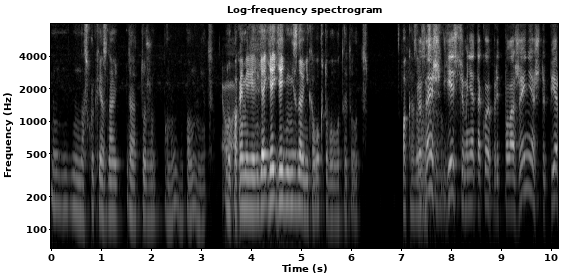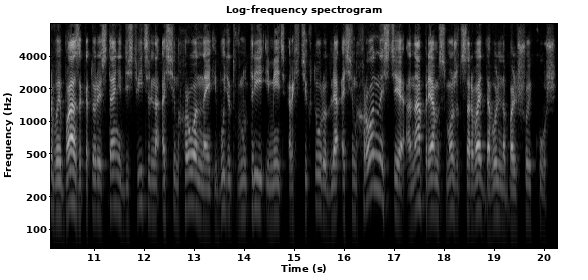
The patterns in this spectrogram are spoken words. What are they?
Насколько я знаю, да, тоже, по-моему, по-моему нет. О. Ну, по крайней мере, я, я, я не знаю никого, кто бы вот это вот показывал. Ты знаешь, сказал. есть у меня такое предположение, что первая база, которая станет действительно асинхронной и будет внутри иметь архитектуру для асинхронности, она прям сможет сорвать довольно большой куш.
